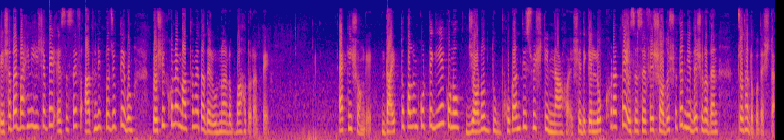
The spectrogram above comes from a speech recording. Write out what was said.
পেশাদার বাহিনী হিসেবে এসএসএফ, আধুনিক প্রযুক্তি এবং প্রশিক্ষণের মাধ্যমে তাদের উন্নয়ন অব্যাহত রাখবে। একই সঙ্গে, দায়িত্ব পালন করতে গিয়ে কোনো জন ভোগান্তি সৃষ্টি না হয়, সেদিকে লক্ষ্য রাখতে এসএসএফ এর সদস্যদের নির্দেশনা দেন প্রধান উপদেষ্টা।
